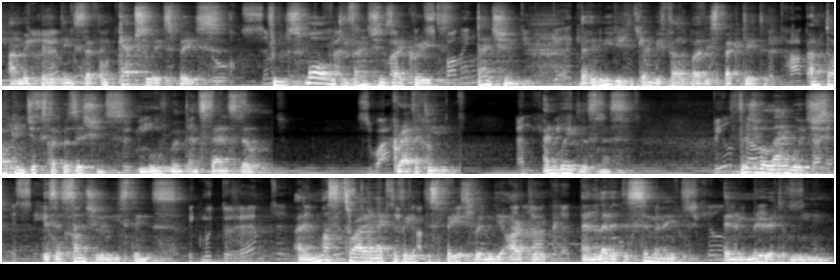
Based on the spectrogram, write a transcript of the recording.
I make paintings that encapsulate space. Through small interventions, I create tension die de kijker that immediately can be felt by the spectator. I'm talking juxtapositions, movement and standstill, gravity and weightlessness. Visual language is essential in these things. belangrijk. Ik moet de ruimte I must try and activate the space within the artwork and let it disseminate in a myriad of meaning.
